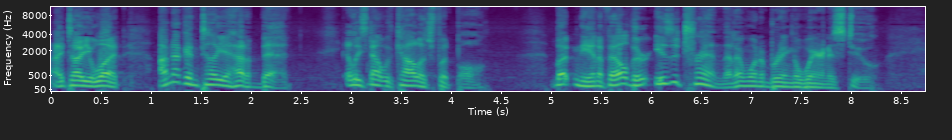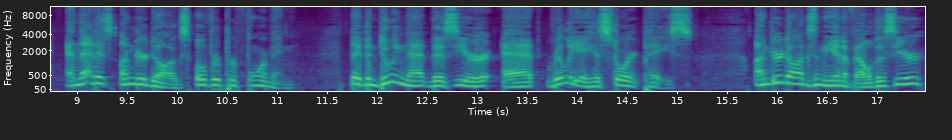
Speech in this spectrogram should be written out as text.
I tell you what, I'm not going to tell you how to bet, at least not with college football. But in the NFL, there is a trend that I want to bring awareness to, and that is underdogs overperforming. They've been doing that this year at really a historic pace. Underdogs in the NFL this year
